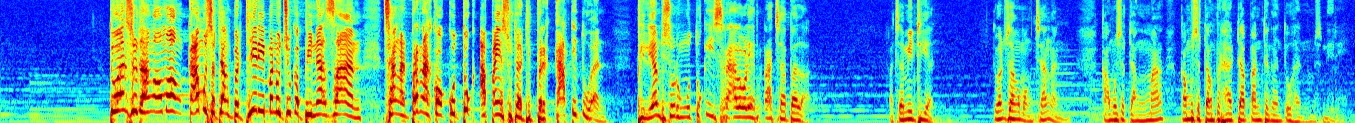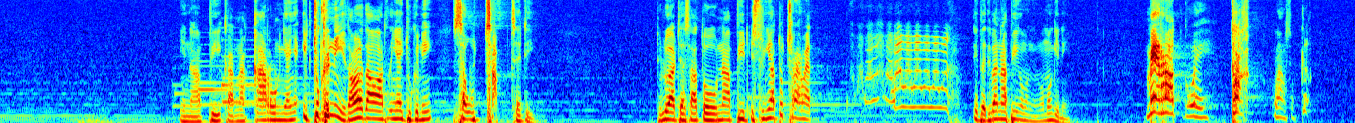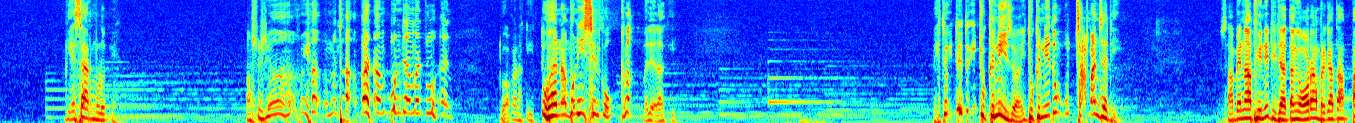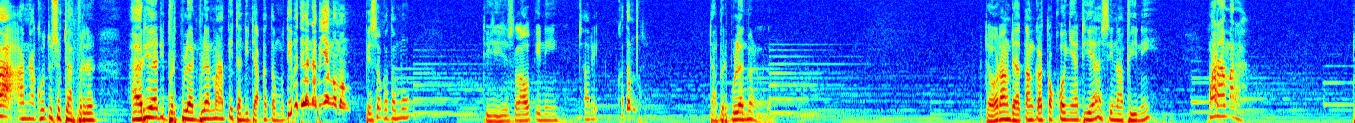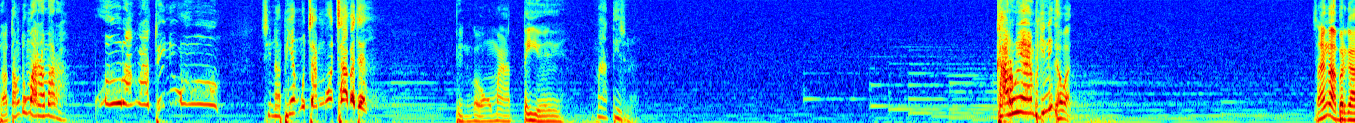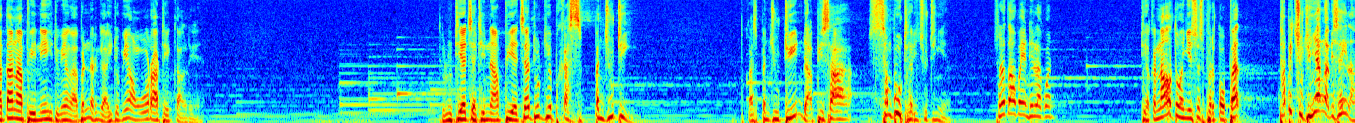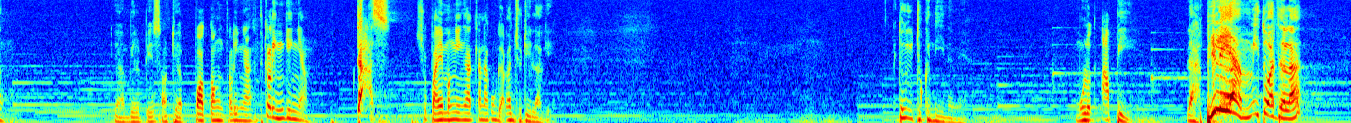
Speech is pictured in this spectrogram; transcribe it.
Tuhan sudah ngomong, kamu sedang berdiri menuju kebinasaan. Jangan pernah kau kutuk apa yang sudah diberkati Tuhan. Biliam disuruh ngutuki Israel oleh Raja Bala. Raja Midian. Tuhan sudah ngomong, jangan. Kamu sedang kamu sedang berhadapan dengan Tuhan sendiri. Ini nabi karena karunianya itu geni. Tahu tahu artinya itu geni? Seucap jadi. Dulu ada satu nabi, istrinya tuh cerewet. Tiba-tiba nabi ngomong, ngomong gini. Merot kue, klak, langsung klak. Geser mulutnya. Maksudnya, ya minta ampun sama Tuhan. Dua kali lagi, Tuhan ampun istriku, klak, balik lagi. Itu itu itu, itu geni, so. itu geni itu ucapan jadi. Sampai Nabi ini didatangi orang berkata, Pak anakku itu sudah berhari-hari berbulan-bulan mati dan tidak ketemu. Tiba-tiba Nabi yang ngomong, besok ketemu di laut ini, cari, ketemu. Sudah berbulan-bulan ketemu. Ada orang datang ke tokonya dia, si Nabi ini, marah-marah. Datang tuh marah-marah. Orang mati ini, wah. Si Nabi yang ngucap-ngucap aja. Ben kau mati, ya. mati sudah. Karunia yang begini gawat. Saya nggak berkata Nabi ini hidupnya nggak benar, nggak hidupnya oh, radikal dia. Dulu dia jadi Nabi aja, dulu dia bekas penjudi. Bekas penjudi nggak bisa sembuh dari judinya. Sudah tahu apa yang dilakukan? Dia kenal Tuhan Yesus bertobat, tapi judinya nggak bisa hilang. Dia ambil pisau, dia potong telinga, kelingkingnya, das, supaya mengingatkan aku nggak akan judi lagi. Itu itu geni namanya. Mulut api. Nah, Biliam itu adalah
